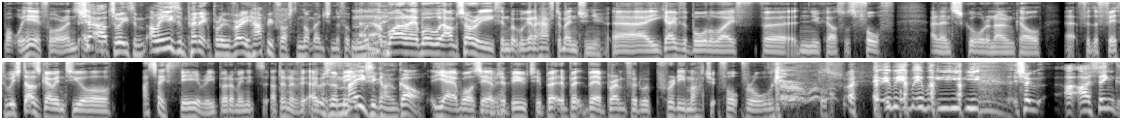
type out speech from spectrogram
what we're here for. And Shout out to Ethan. I mean, Ethan Pinnock probably be very happy for us to not mention the football. Uh, well, uh, well, I'm sorry, Ethan, but we're going to have to mention you. Uh, you gave the ball away for Newcastle's fourth, and then scored an own goal uh, for the fifth, which does go into your, I'd say theory, but I mean, it's I don't know if it, it was an the- amazing own goal. Yeah, it was. Yeah, it was a beauty. But but yeah, Brentford were pretty much at fault for all the goals. It- it- it- you- you- so I, I think.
